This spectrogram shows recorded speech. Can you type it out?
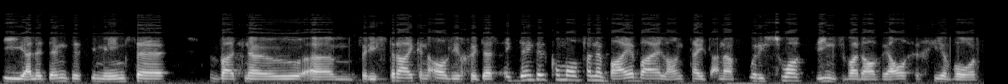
die hulle dink dis die mense wat nou ehm um, vir die straik en al die goeders. Ek dink dit kom al van 'n baie baie lang tyd aan af oor die swak diens wat daar wel gegee word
